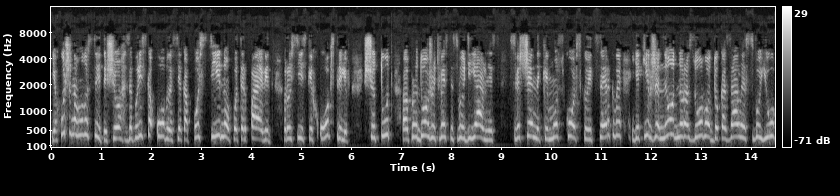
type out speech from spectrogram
Я хочу наголосити, що Запорізька область, яка постійно потерпає від російських обстрілів, що тут е, продовжують вести свою діяльність. Священники Московської церкви, які вже неодноразово доказали свою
